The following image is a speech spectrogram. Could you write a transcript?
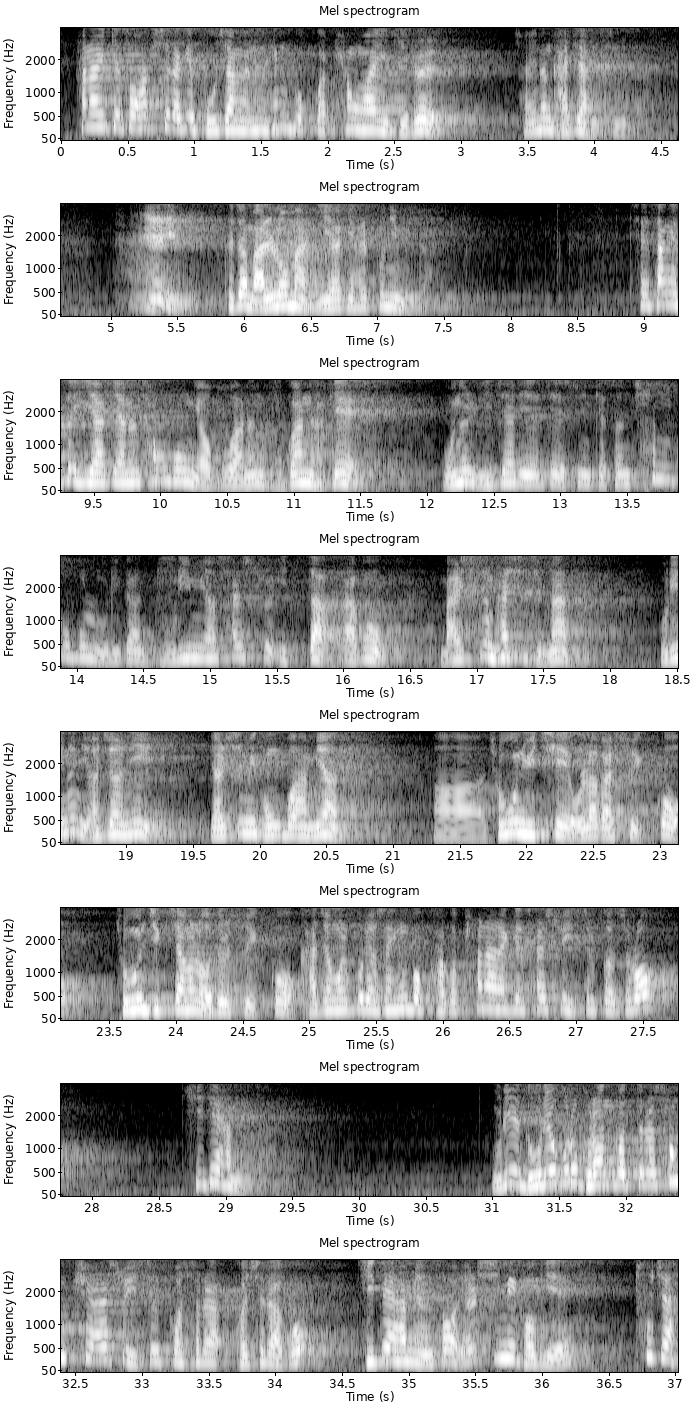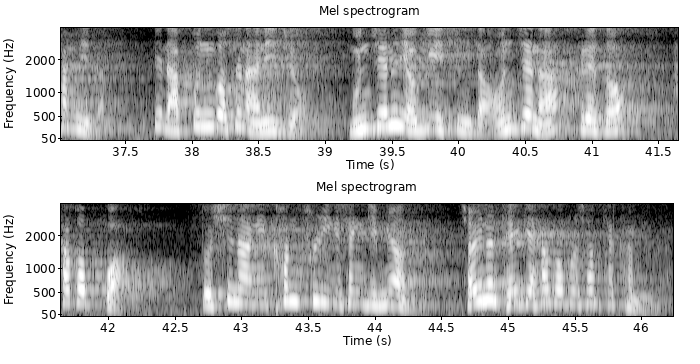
하나님께서 확실하게 보장하는 행복과 평화의 길을 저희는 가지 않습니다. 그저 말로만 이야기할 뿐입니다. 세상에서 이야기하는 성공 여부와는 무관하게 오늘 이 자리에서 예수님께서는 천국을 우리가 누리며 살 수 있다라고 말씀하시지만 우리는 여전히 열심히 공부하면 어, 좋은 위치에 올라갈 수 있고 좋은 직장을 얻을 수 있고 가정을 꾸려서 행복하고 편안하게 살 수 있을 것으로 기대합니다. 우리의 노력으로 그런 것들을 성취할 수 있을 것이라고 기대하면서 열심히 거기에 투자합니다. 그게 나쁜 것은 아니죠. 문제는 여기에 있습니다. 언제나 그래서 학업과 또 신앙이 컨플릭이 생기면 저희는 대개 학업을 선택합니다.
